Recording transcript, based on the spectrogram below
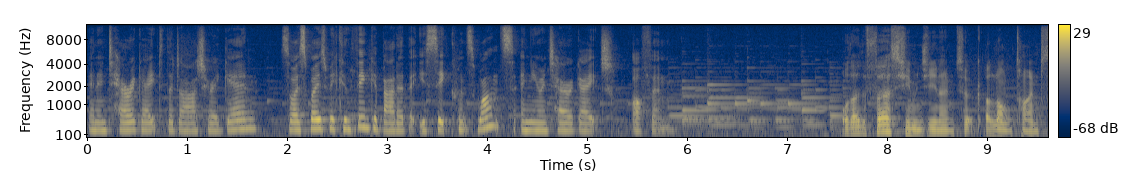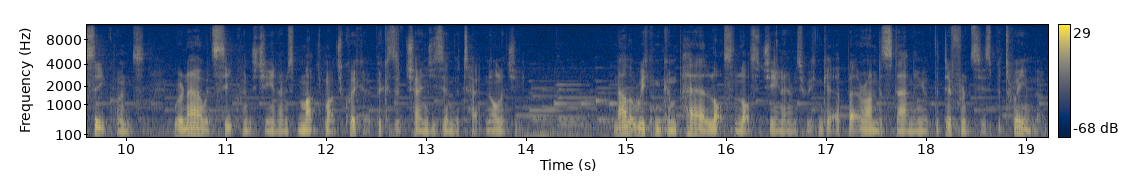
and interrogate the data again. So I suppose we can think about it that you sequence once and you interrogate often. Although the first human genome took a long time to sequence, we're now with sequence genomes much, much quicker because of changes in the technology. Now that we can compare lots and lots of genomes, we can get a better understanding of the differences between them.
